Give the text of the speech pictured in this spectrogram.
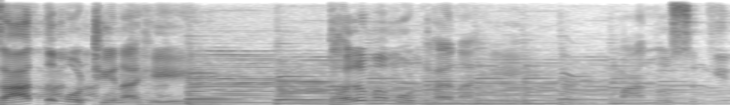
जात मोठी नाही धर्म मोठा नाही माणुसकी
